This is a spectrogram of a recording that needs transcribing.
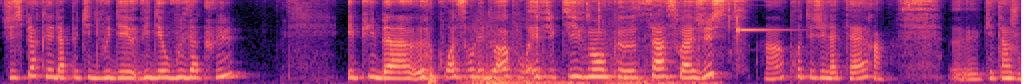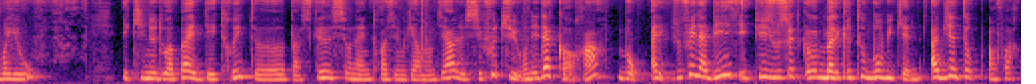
J'espère que la petite vidéo vous a plu. Et puis, ben, croisons les doigts pour effectivement que ça soit juste. Hein, protéger la Terre, euh, qui est un joyau, et qui ne doit pas être détruite, euh, parce que si on a une troisième guerre mondiale, c'est foutu, on est d'accord. Hein? Bon, allez, je vous fais la bise, et puis je vous souhaite quand malgré tout bon week-end. À bientôt, au revoir.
